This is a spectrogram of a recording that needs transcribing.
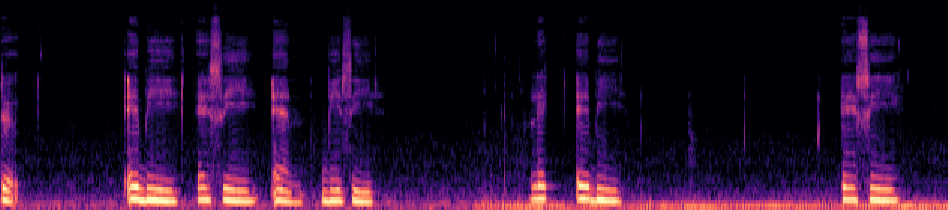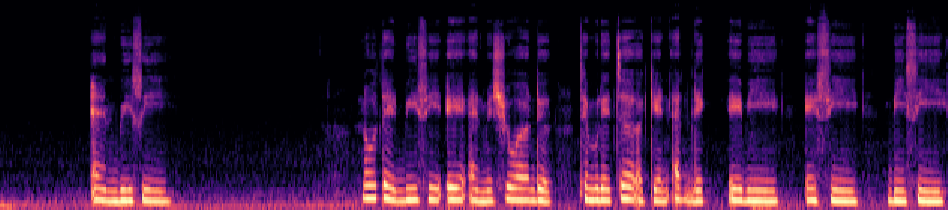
the AB, AC, and BC. Leg AB, AC, and BC rotate BCA and measure the temperature again at leg AB, AC, BC.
